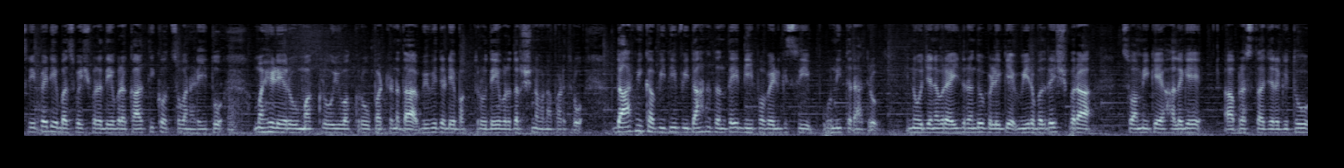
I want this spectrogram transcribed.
ಶ್ರೀಪೇಟೆ ಬಸವೇಶ್ವರ ದೇವರ ಕಾರ್ತಿಕೋತ್ಸವ ನಡೆಯಿತು. ಮಹಿಳೆಯರು, ಮಕ್ಕಳು, ಯುವಕರು ಪಟ್ಟಣದ ವಿವಿಧೆಡೆ ಭಕ್ತರು ದೇವರ ದರ್ಶನವನ್ನು ಪಡೆದರು. ಧಾರ್ಮಿಕ ವಿಧಿ ವಿಧಾನದಂತೆ ದೀಪ ಬೆಳಗಿಸಿ ಪುನೀತರಾದರು. ಇನ್ನು ಜನವರಿ ಐದರಂದು ಬೆಳಿಗ್ಗೆ ವೀರಭದ್ರೇಶ್ವರ ಸ್ವಾಮಿಗೆ ಹಲಗೆ ಆ, ಪ್ರಸ್ತ ಜರುಗಿತು.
